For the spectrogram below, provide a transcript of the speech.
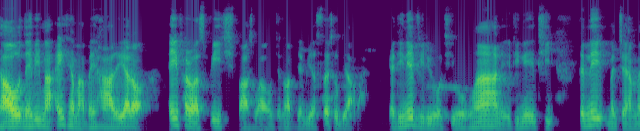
ဒါကိုသင်ပြီးမှအဲ့ထက်မှာဘယ်ဟာတွေကတော့ eight parrot speech ပါဆိုတာကိုကျွန်တော်ပြန်ပြီးတော့ဆွဲထုတ်ပြပါကဲဒီနေ့ဗီဒီယိုအထိကို1ကနေဒီနေ့အထိ တနေ့မကြံမ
